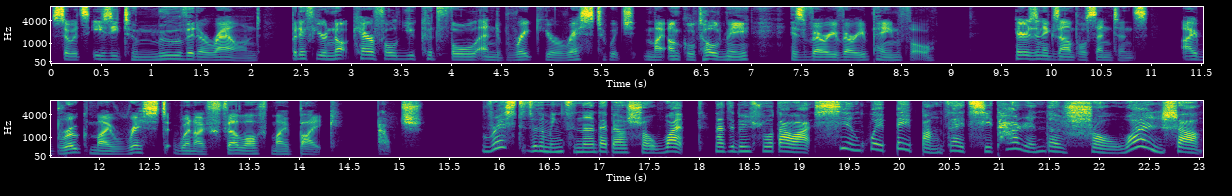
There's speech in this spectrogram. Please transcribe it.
so it's easy to move it around. But if you're not careful, you could fall and break your wrist, which my uncle told me is very, very painful. Here's an example sentence I broke my wrist when I fell off my bike. Ouch. Wrist 这个名词呢，代表手腕。那这边说到啊，线会被绑在其他人的手腕上。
